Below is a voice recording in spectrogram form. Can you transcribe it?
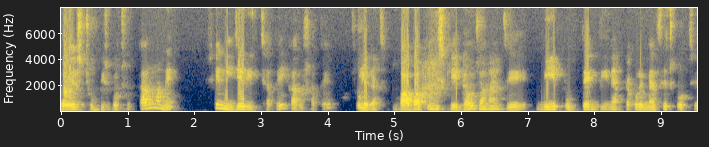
বয়স চব্বিশ বছর, তার মানে সে নিজের ইচ্ছাতেই কারোর সাথে চলে গেছে। বাবা পুলিশকে এটাও জানায় যে, মেয়ে প্রত্যেক দিন একটা করে মেসেজ করছে।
